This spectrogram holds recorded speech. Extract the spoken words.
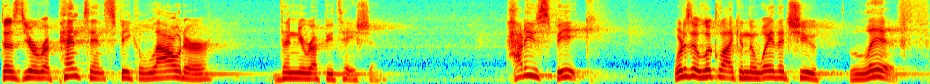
Does your repentance speak louder than your reputation? How do you speak? What does it look like in the way that you live?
